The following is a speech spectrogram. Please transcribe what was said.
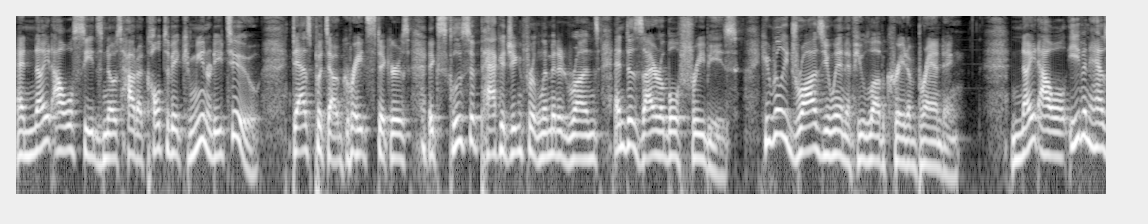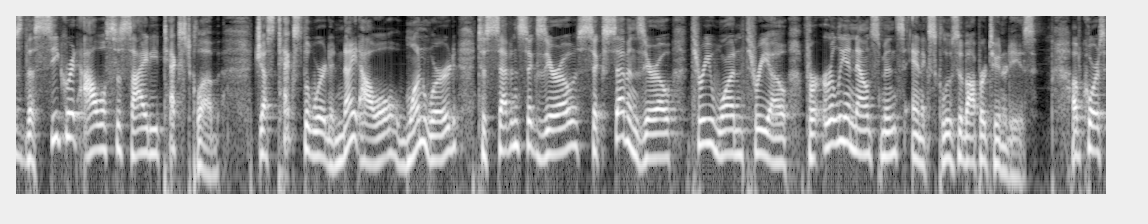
And Night Owl Seeds knows how to cultivate community too. Daz puts out great stickers, exclusive packaging for limited runs, and desirable freebies. He really draws you in if you love creative branding. Night Owl even has the Secret Owl Society text club. Just text the word Night Owl, one word, to 760-670-3130 for early announcements and exclusive opportunities. Of course,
